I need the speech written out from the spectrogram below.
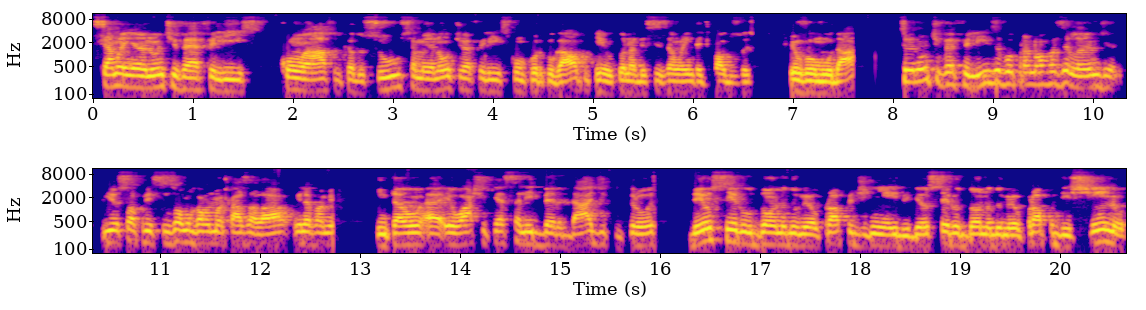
Se amanhã não estiver feliz com a África do Sul, se amanhã não estiver feliz com Portugal, porque eu estou na decisão ainda de qual dos dois eu vou mudar. Se eu não estiver feliz, eu vou para Nova Zelândia e eu só preciso alugar uma casa lá e levar minha. Então, é, eu acho que essa liberdade que trouxe, de eu ser o dono do meu próprio dinheiro e de eu ser o dono do meu próprio destino,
